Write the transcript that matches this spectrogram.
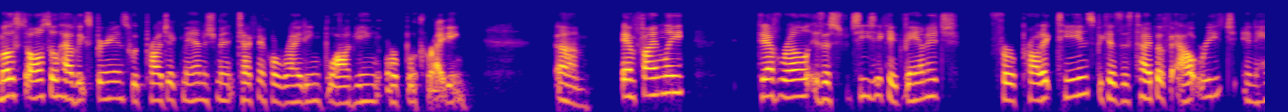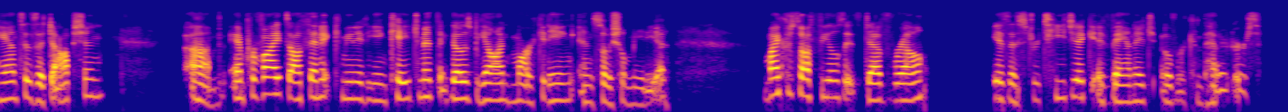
Most also have experience with project management, technical writing, blogging, or book writing. Um, and finally, DevRel is a strategic advantage for product teams because this type of outreach enhances adoption um, and provides authentic community engagement that goes beyond marketing and social media. Microsoft feels its DevRel is a strategic advantage over competitors.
